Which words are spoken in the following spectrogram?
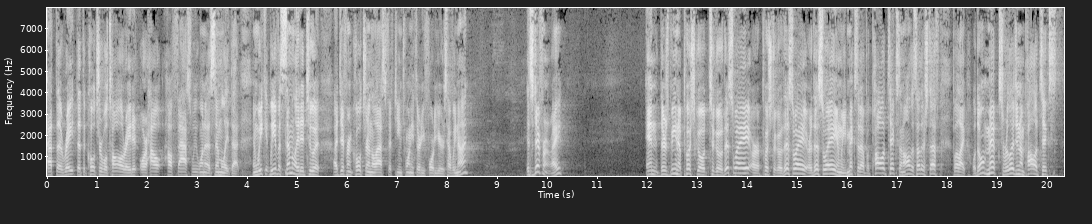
at the rate that the culture will tolerate it or how, how fast we want to assimilate that. And we, can, we have assimilated to a, a different culture in the last 15, 20, 30, 40 years, have we not? It's different, right? and there's been a push go to go this way or a push to go this way or this way and we mix it up with politics and all this other stuff but like well don't mix religion and politics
